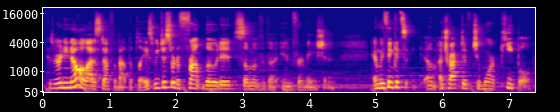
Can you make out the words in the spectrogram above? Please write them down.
Because we already know a lot of stuff about the place. We just sort of front loaded some of the information. And we think it's um, attractive to more people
